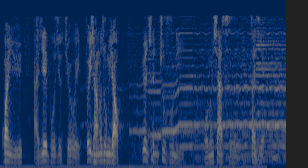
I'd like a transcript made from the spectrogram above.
关于啊叶伯就结尾非常的重要。愿神祝福你，我们下次再见。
